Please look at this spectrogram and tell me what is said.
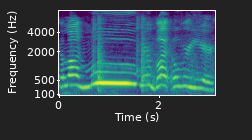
Come on, move your butt over here.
